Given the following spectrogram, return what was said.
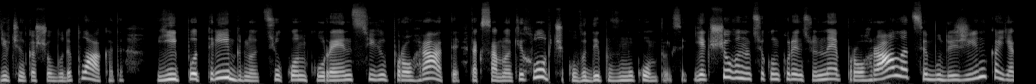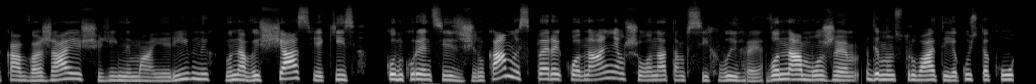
дівчинка, що буде плакати, їй потрібно цю конкуренцію програти, так само, як і хлопчику в едиповому комплексі. Якщо вона цю конкуренцію не програла, це буде жінка, яка вважає, що їй немає рівних. Вона весь час в якійсь конкуренції з жінками з переконанням, що вона там всіх виграє. Вона може демонструвати якусь таку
